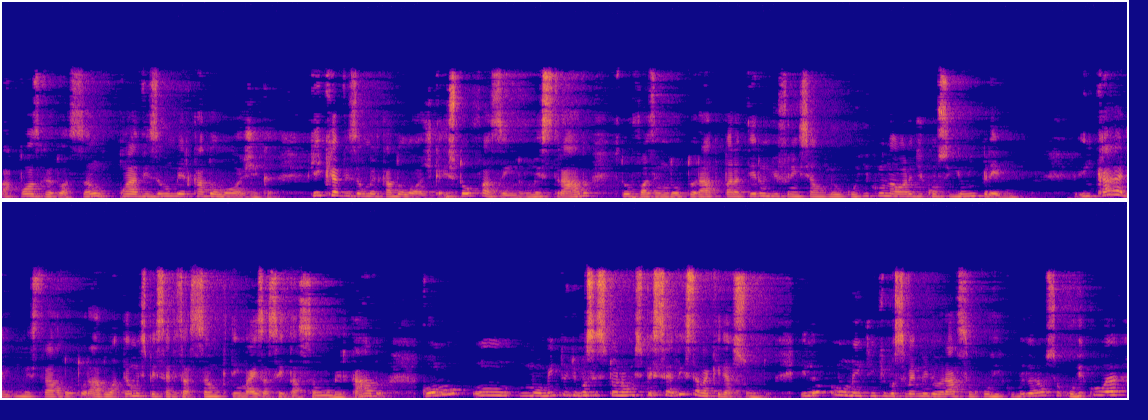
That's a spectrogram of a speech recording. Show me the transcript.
a pós-graduação com a visão mercadológica. O que é a visão mercadológica? Estou fazendo um mestrado, estou fazendo um doutorado para ter um diferencial no meu currículo na hora de conseguir um emprego. Encare um mestrado, doutorado ou até uma especialização que tem mais aceitação no mercado como um, momento de você se tornar um especialista naquele assunto. E não um momento em que você vai melhorar seu currículo. Melhorar o seu currículo é,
